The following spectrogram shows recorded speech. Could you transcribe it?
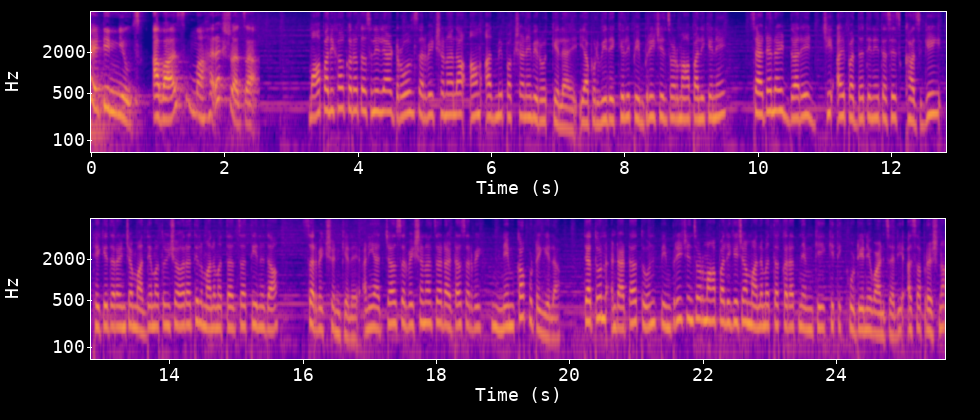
एटीन न्यूज आवाज महाराष्ट्राचा. महापालिका करत असलेल्या ड्रोन सर्वेक्षणाला आम आदमी पक्षाने विरोध केला आहे यापूर्वी देखील पिंपरी चिंचवड महापालिकेने सॅटेलाईटद्वारे जी आय पद्धतीने तसेच खाजगी ठेकेदारांच्या माध्यमातून शहरातील मालमत्तांचा तीनदा सर्वेक्षण केलंय आणि याच्या सर्वेक्षणाचा डाटा सर्वे नेमका कुठे गेला? त्यातून डाटातून पिंपरी चिंचवड महापालिकेच्या मालमत्ता करात नेमकी किती कोटीने वाढ झाली असा प्रश्न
